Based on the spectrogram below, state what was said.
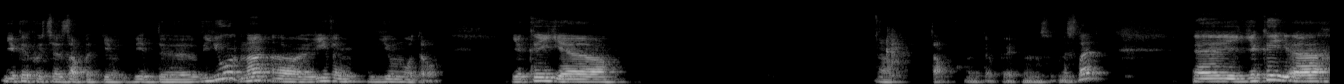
якихось запитів від е, Vue на е, рівень View Model, який є. Так, треба перейти на наступний слайд. Е, Який е,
